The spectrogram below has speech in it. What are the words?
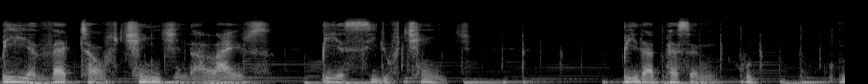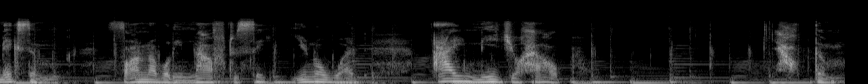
Be a vector of change in their lives. Be a seed of change. Be that person who makes them vulnerable enough to say, you know what, I need your help. Help them.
